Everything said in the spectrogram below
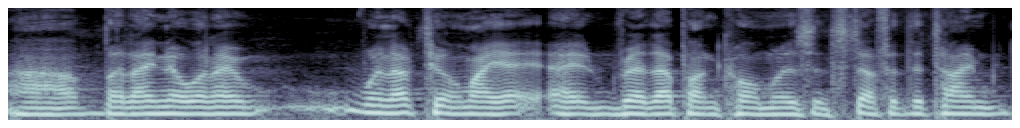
Uh, but I know when I went up to him, I, I read up on comas and stuff at the time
